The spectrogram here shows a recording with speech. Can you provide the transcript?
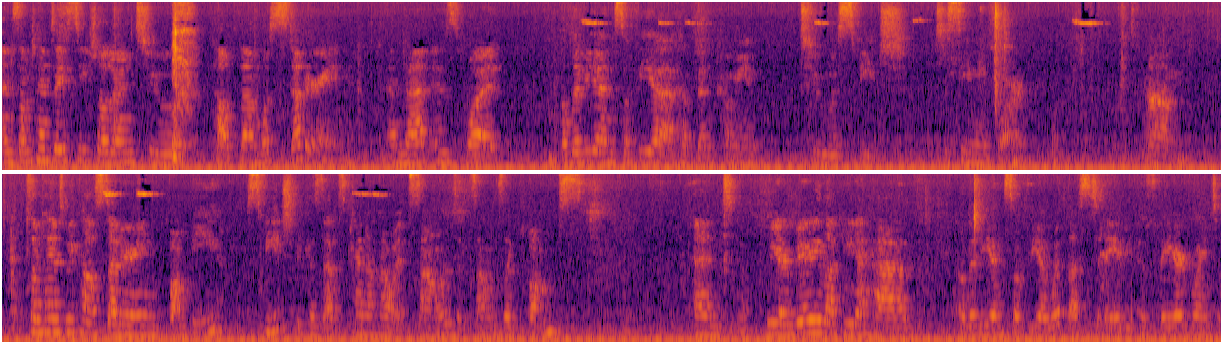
And sometimes I see children to help them with stuttering. And that is what Olivia and Sophia have been coming to a speech to see me for. Um, sometimes we call stuttering bumpy speech because that's kind of how it sounds. It sounds like bumps. And we are very lucky to have Olivia and Sophia with us today because they are going to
